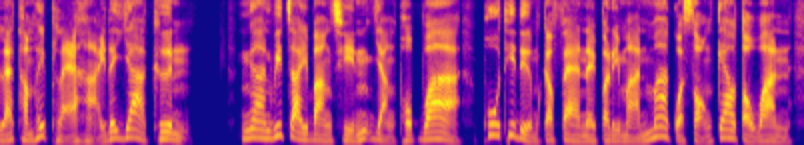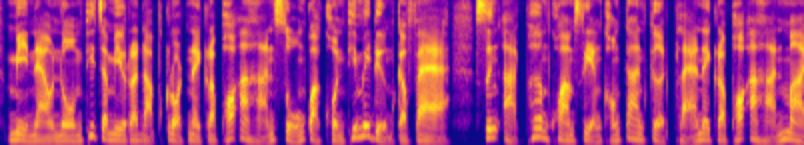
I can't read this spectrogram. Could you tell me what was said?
และทำให้แผลหายได้ยากขึ้น งานวิจัยบางชิ้นอย่างพบว่า ผู้ที่ดื่มกาแฟในปริมาณมากกว่า 2 แก้วต่อวัน มีแนวโน้มที่จะมีระดับกรดในกระเพาะอาหารสูงกว่าคนที่ไม่ดื่มกาแฟ ซึ่งอาจเพิ่มความเสี่ยงของการเกิดแผลในกระเพาะอาหารใหม่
